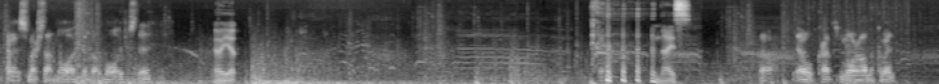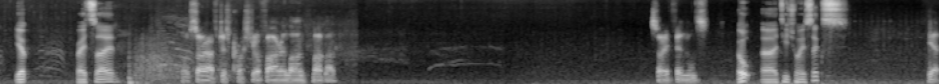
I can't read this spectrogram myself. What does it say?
I'm gonna smash that mortar. They've got a mortar just there. Oh, yep. nice. Oh, oh crap, there's more armour coming. Yep. Right side. Oh, sorry, I've just crossed your firing line. My bad. Sorry, Finns. Oh, uh, T26. Yeah,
